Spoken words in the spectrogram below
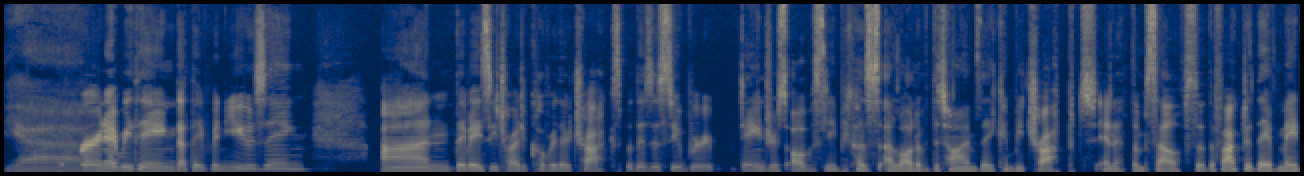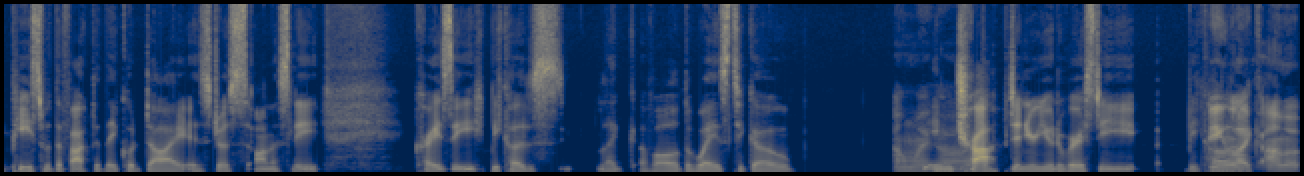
Yeah. burn everything that they've been using and they basically try to cover their tracks but this is super dangerous obviously because a lot of the times they can be trapped in it themselves so the fact that they've made peace with the fact that they could die is just honestly crazy because like of all the ways to go Oh my being god. trapped in your university because Being like I'm a,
